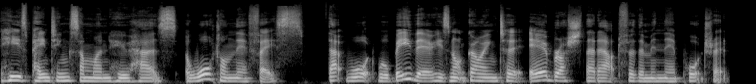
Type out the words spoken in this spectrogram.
he's painting someone who has a wart on their face, that wart will be there. He's not going to airbrush that out for them in their portrait.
